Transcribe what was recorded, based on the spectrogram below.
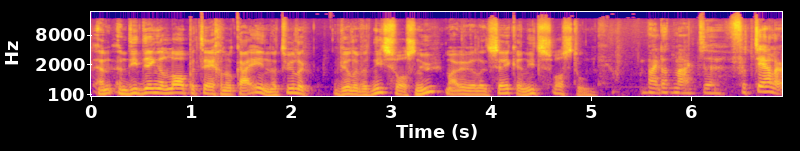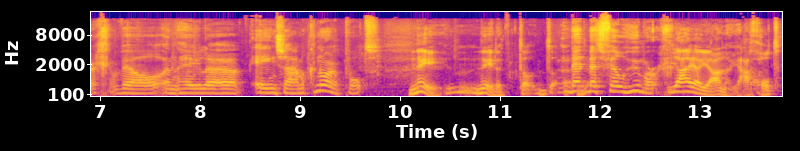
En, en die dingen lopen tegen elkaar in. Natuurlijk willen we het niet zoals nu, maar we willen het zeker niet zoals toen. Maar dat maakt de verteller wel een hele eenzame knorrenpot. Nee, nee. Dat, dat, met, met veel humor. Ja, ja, ja. Nou ja, god,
